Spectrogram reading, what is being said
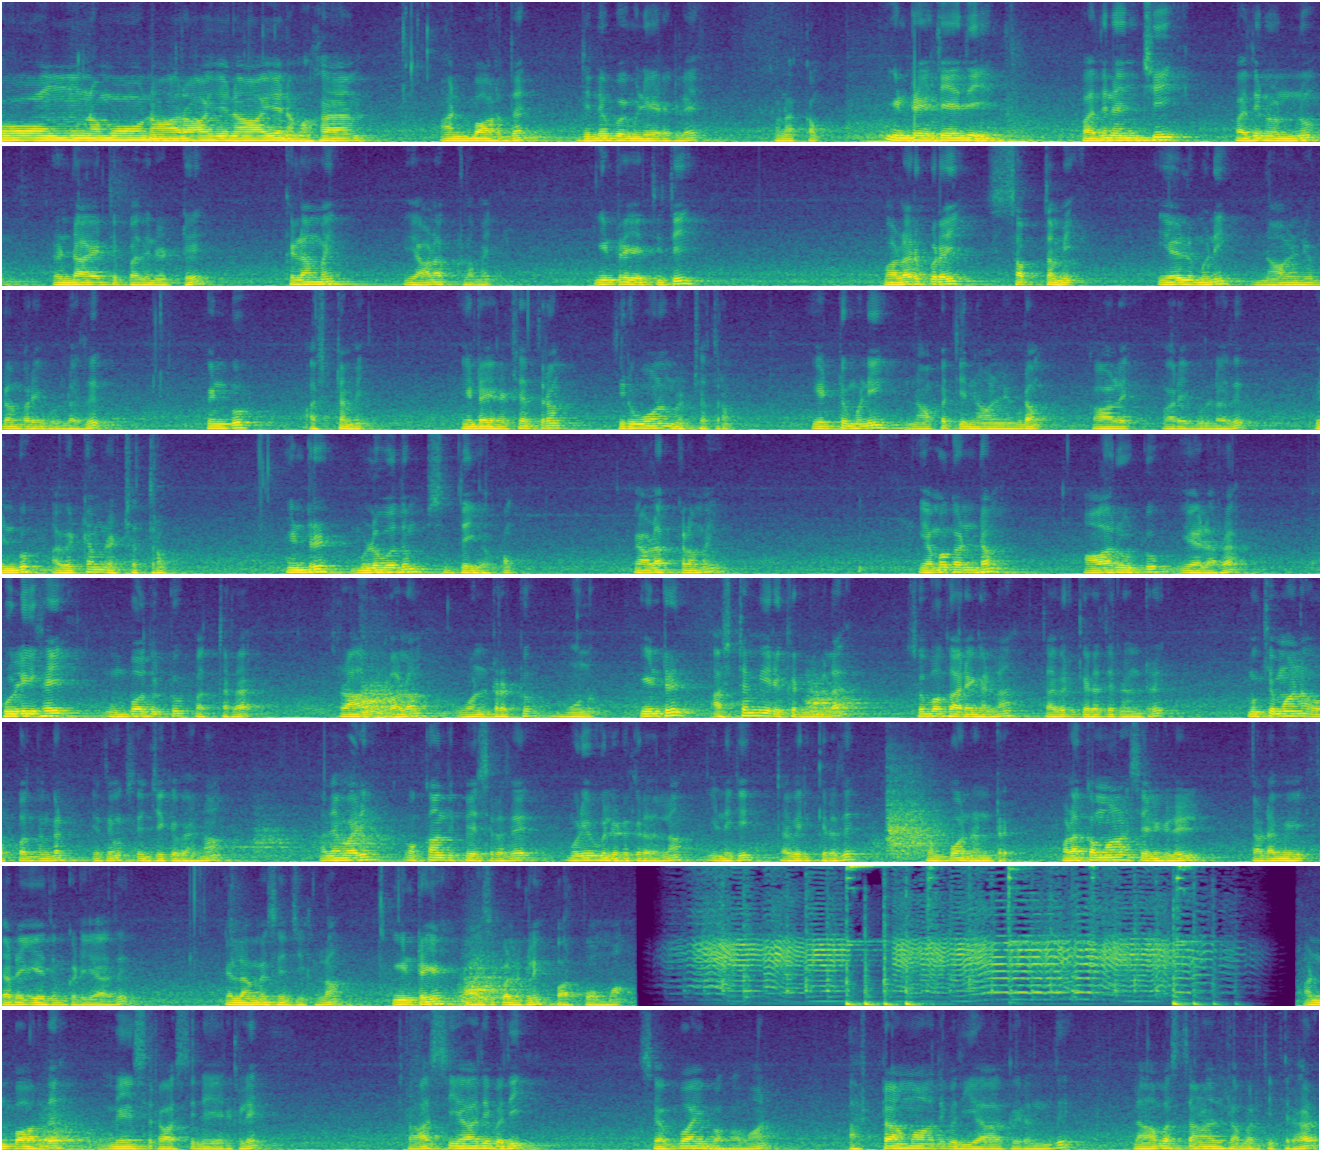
ஓம் நமோ நாராயணாய நமக. அன்பார்ந்த தினபூமினியர்களே வணக்கம். இன்றைய தேதி பதினஞ்சு பதினொன்று ரெண்டாயிரத்தி பதினெட்டு கிழமை வியாழக்கிழமை. இன்றைய திதி வளர்ப்புரை சப்தமி ஏழு மணி நாலு நிமிடம் வரை உள்ளது. பின்பு அஷ்டமி இன்றைய நட்சத்திரம் திருவோணம் நட்சத்திரம் எட்டு மணி நாற்பத்தி நாலு நிமிடம் காலை வரை உள்ளது. பின்பு அவிட்டம் நட்சத்திரம். இன்று முழுவதும் சித்த யோகம் வியாழக்கிழமை யமகண்டம் ஆறு டு ஏழரை குளிகை ஒம்பது டு பத்தரை ராகுகாலம் ஒன்றரை டு மூணு. இன்று அஷ்டமி இருக்கிறனால சுப காரியங்கள்லாம் தவிர்க்கிறது நன்று. முக்கியமான ஒப்பந்தங்கள் எதுவும் செஞ்சுக்க வேணாம். அதே மாதிரி உட்காந்து பேசுகிறது முடிவுகள் எடுக்கிறதெல்லாம் இன்றைக்கி தவிர்க்கிறது ரொம்ப நன்று. வழக்கமான செயல்களில் தடமை தடை ஏதும் கிடையாது. எல்லாமே செஞ்சுக்கலாம். இன்றைய ராசி பலன்களை பார்ப்போமா? அன்பார்ந்த மேச ராசி நேயர்களே ராசியாதிபதி செவ்வாய் பகவான் அஷ்டாமாதிபதியாக இருந்து லாபஸ்தானத்தில் அமர்த்திக்கிறார்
